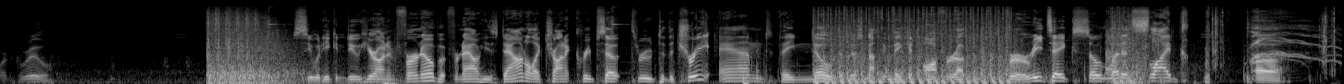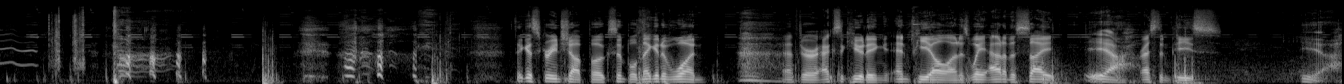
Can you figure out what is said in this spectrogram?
Or grew. See what he can do here on Inferno, but for now he's down. Electronic creeps out through to the tree, and they know that there's nothing they can offer up for a retake, so let it slide. Uh, Take a screenshot, folks. s1mple negative one after executing NPL on his way out of the site. yeah, Rest in peace. yeah.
